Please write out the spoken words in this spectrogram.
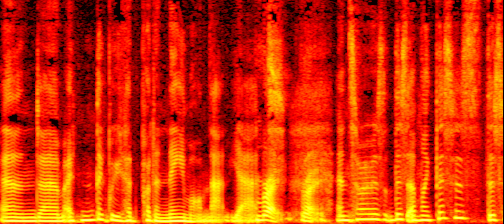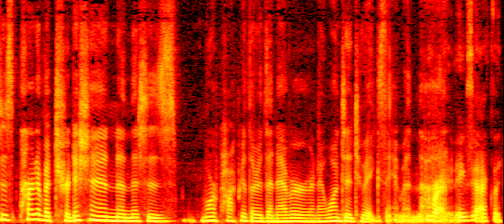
and um, i didn't think we had put a name on that yet Mm-hmm, Right, right. and so i was this i'm like this is this is part of a tradition and this is more popular than ever and i wanted to examine that Right, exactly.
